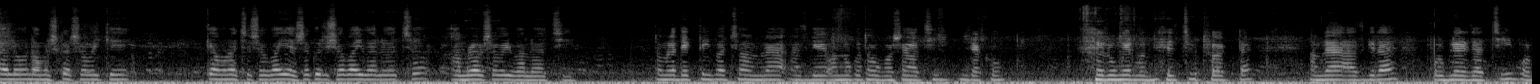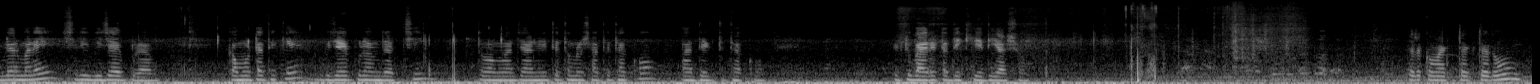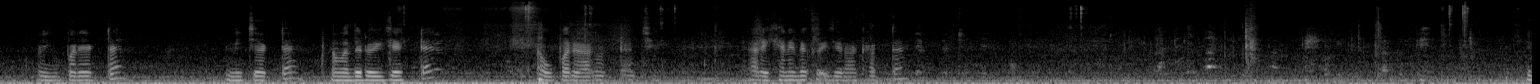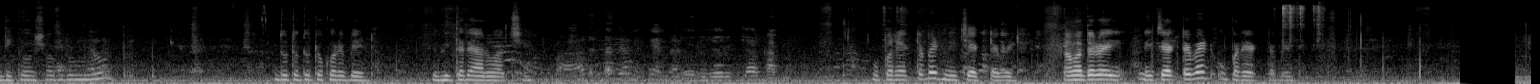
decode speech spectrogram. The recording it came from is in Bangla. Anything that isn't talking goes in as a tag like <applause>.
হ্যালো, নমস্কার সবাইকে। কেমন আছো সবাই? আশা করি সবাই ভালো আছো। আমরাও সবাই ভালো আছি। তোমরা দেখতেই পাচ্ছ, আমরা আজকে অন্য কোথাও বসে আছি। দেখো, রুমের মধ্যে ছোট একটা। আমরা আজকেরা পোর্টব্লেয়ার যাচ্ছি। পোর্টব্লেয়ার মানে শ্রী বিজয়পুরাম। কামোটা থেকে বিজয়পুরাম যাচ্ছি। তো আমার জার্নিতে তোমরা সাথে থাকো আর দেখতে থাকো। একটু বাইরেটা দেখিয়ে দিয়ে আসো। এরকম একটা একটা রুম ওই উপরে একটা, নিচে একটা, আমাদের ওই যে একটা উপরে আরও একটা আছে। আর এখানে দেখো এই যে রাখারটা। এদিকেও সব রুম রুম দুটো দুটো করে বেড ভিতরে আরও আছে। উপরে একটা বেড নিচে একটা বেড আমাদের ওই নিচে একটা বেড উপরে একটা বেড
